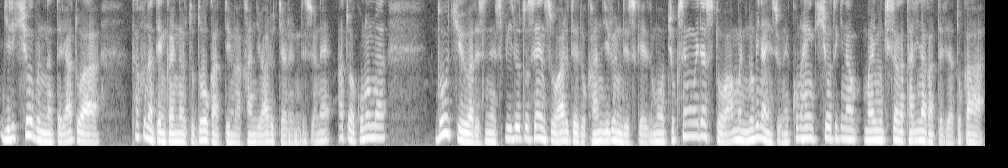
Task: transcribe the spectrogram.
自力勝負になったり、あとはタフな展開になるとどうかっていうような感じはあるっちゃあるんですよね。あとはこの馬、道中はですね、スピードとセンスをある程度感じるんですけれども、直線を追い出すとあんまり伸びないんですよね。この辺気象的な前向きさが足りなかったりだとか、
